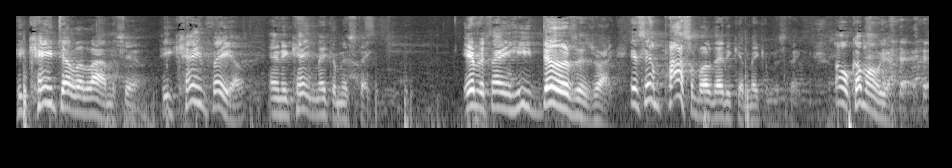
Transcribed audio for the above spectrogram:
He can't tell a lie, Michelle. He can't fail, and he can't make a mistake. Everything he does is right. It's impossible that he can make a mistake. Oh, come on, y'all.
